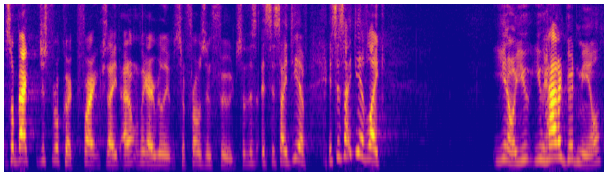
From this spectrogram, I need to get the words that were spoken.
so back just real quick, before because I, I, don't think I really, it's a frozen food. So this, it's this idea of, it's this idea of like, you know, you, you had a good meal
